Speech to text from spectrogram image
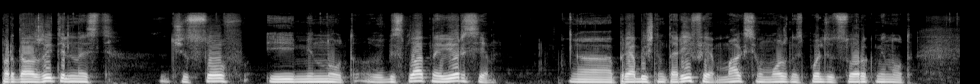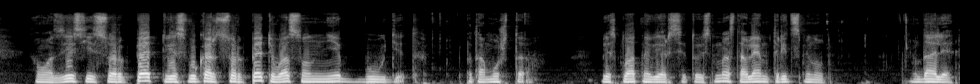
Продолжительность часов и минут. В бесплатной версии э, при обычном тарифе максимум можно использовать 40 минут. Вот здесь есть 45. Если вы укажете 45, у вас он не будет, потому что бесплатная версия. То есть мы оставляем 30 минут. Далее.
